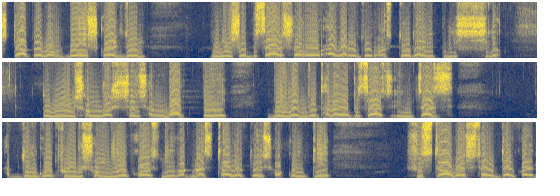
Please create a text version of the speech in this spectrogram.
স্টাফ এবং বেশ কয়েকজন পুলিশ অফিসার সহ এগারো জন অস্ত্রধারী পুলিশ ছিল। তুমুল সংঘর্ষের সংবাদ পেয়ে বীরগঞ্জ থানার officer in charge Abdul Gafur সঙ্গীয় ফোর্স নিয়ে ঘটনাস্থল হতে সকলকে সুস্থ অবস্থায় উদ্ধার করেন।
